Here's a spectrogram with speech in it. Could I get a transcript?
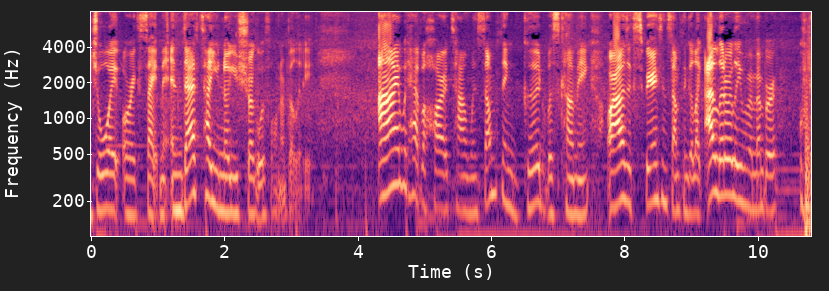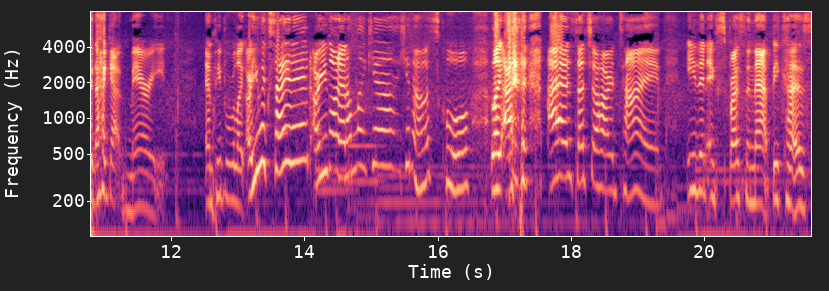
joy or excitement. And that's how you know you struggle with vulnerability. I would have a hard time when something good was coming or I was experiencing something good. Like, I literally remember when I got married and people were like, "Are you excited? Are you going?" And I'm like, "Yeah, you know, it's cool." Like I I had such a hard time even expressing that because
